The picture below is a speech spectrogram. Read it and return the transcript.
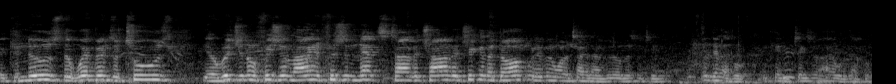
The canoes, the weapons, the tools, the original fishing line, fishing nets, tie the child, the chicken, the dog, whatever you want to tie down. We don't listen to you. Look at that hook. You can take an eye with that hook.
